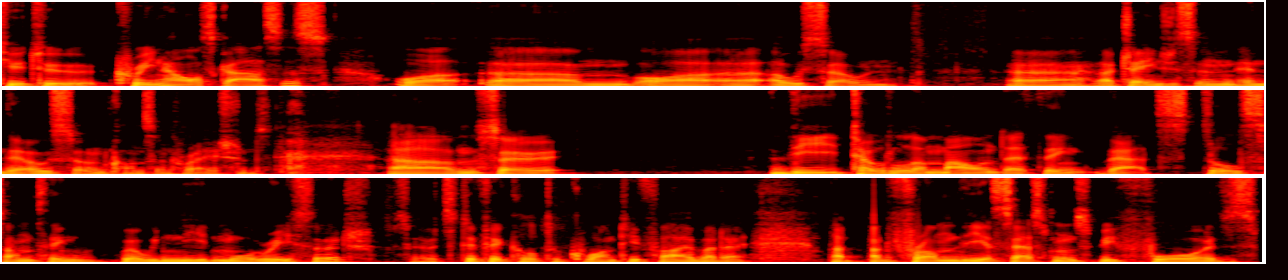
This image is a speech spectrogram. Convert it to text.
due to greenhouse gases or, um, or uh, ozone, uh, changes in, in the ozone concentrations. Um, so the total amount, I think that's still something where we need more research. So it's difficult to quantify, but, I, but, but from the assessments before, it's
